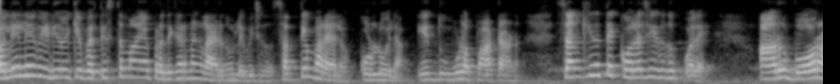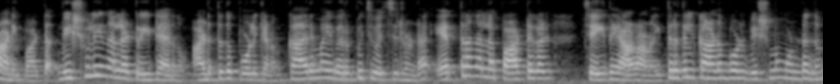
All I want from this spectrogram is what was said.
ഒലയിലെ വീഡിയോയ്ക്ക് വ്യത്യസ്തമായ പ്രതികരണങ്ങളായിരുന്നു ലഭിച്ചത്. സത്യം പറയാലോ കൊള്ളൂല. എന്തൂള പാട്ടാണ് സംഗീതത്തെ കൊല ചെയ്തതുപോലെ ആറു ബോറാണ് ഈ പാട്ട്. വിഷ്വലി നല്ല ട്രീറ്റ് ആയിരുന്നു. അടുത്തത് പൊളിക്കണം. കാര്യമായി വെറുപ്പിച്ചു വെച്ചിട്ടുണ്ട്. എത്ര നല്ല പാട്ടുകൾ ചെയ്തയാളാണ് ഇത്തരത്തിൽ കാണുമ്പോൾ വിഷമമുണ്ടെന്നും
